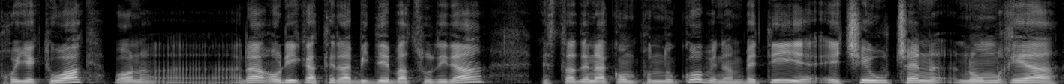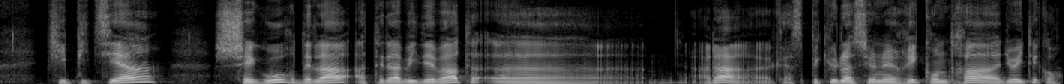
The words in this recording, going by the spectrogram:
proiektuak, bon, ara, horiek atera bide batzu dira, ez da dena konpunduko, benen beti etxe utxen nombrea txipitzia, segur dela atera bide bat, uh, ara, kontra joaiteko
